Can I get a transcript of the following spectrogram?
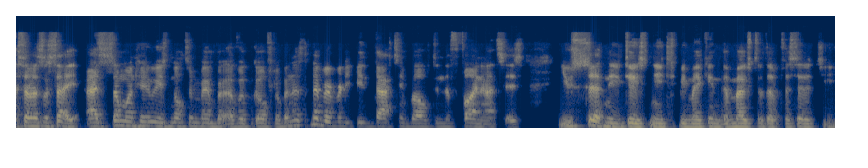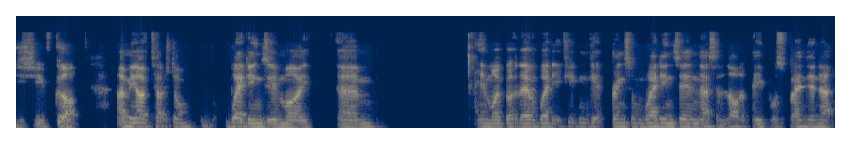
so, as I say, as someone who is not a member of a golf club and has never really been that involved in the finances, you certainly do need to be making the most of the facilities you've got. I mean, I've touched on weddings in my um, in my book there. If you can get bring some weddings in, that's a lot of people spending a,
